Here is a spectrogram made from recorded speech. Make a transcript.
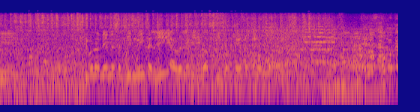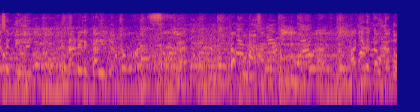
Y yo también me sentí muy feliz al verle que llegó así contento con los jugadores. ¿Cómo te sentido hoy? Estar en el estadio ya. ¿Eh? Estás purísimo. ¿Eh? ¿A quién le está buscando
